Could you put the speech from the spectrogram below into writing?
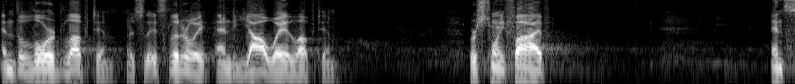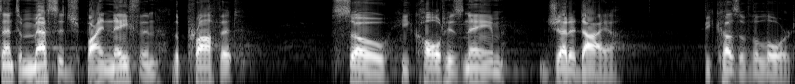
And the Lord loved him. It's, it's literally, and Yahweh loved him. Verse 25 and sent a message by Nathan the prophet. So he called his name Jedidiah because of the Lord.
